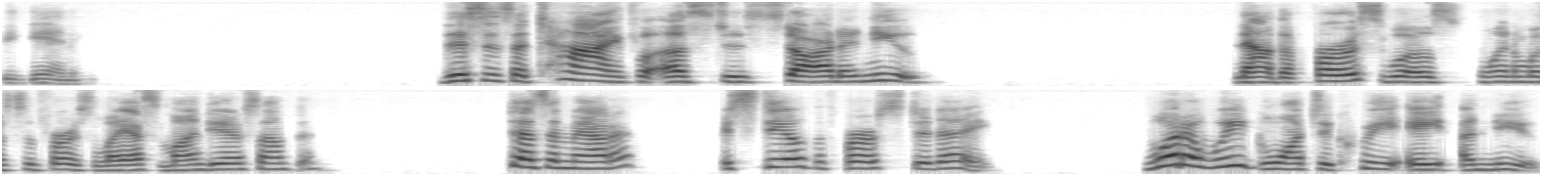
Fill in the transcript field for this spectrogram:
beginning? This is a time for us to start anew. Now, the first was, when was the first? Last Monday or something? Doesn't matter. It's still the first today. What are we going to create anew?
